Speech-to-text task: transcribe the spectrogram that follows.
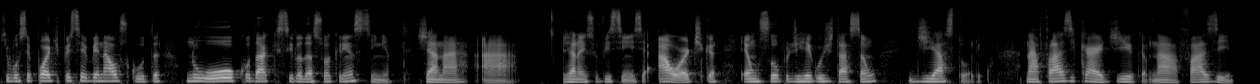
que você pode perceber na ausculta no oco da axila da sua criancinha. Já na a já na insuficiência aórtica, é um sopro de regurgitação diastólico. Na fase cardíaca, na fase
